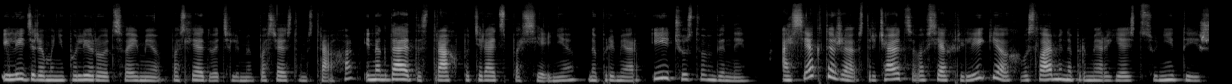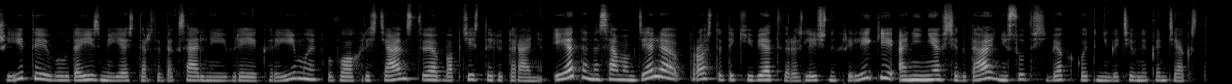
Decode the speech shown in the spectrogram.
и лидеры манипулируют своими последователями посредством страха. Иногда это страх потерять спасение, например, и чувством вины. А секты же встречаются во всех религиях. В исламе, например, есть сунниты и шииты, в иудаизме есть ортодоксальные евреи караимы, в христианстве баптисты и лютеране. И это на самом деле просто такие ветви различных религий, они не всегда несут в себе какой-то негативный контекст.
